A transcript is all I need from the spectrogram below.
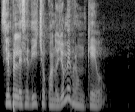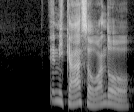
Siempre les he dicho, cuando yo me bronqueo, en mi caso, ando,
